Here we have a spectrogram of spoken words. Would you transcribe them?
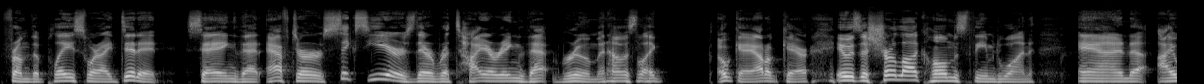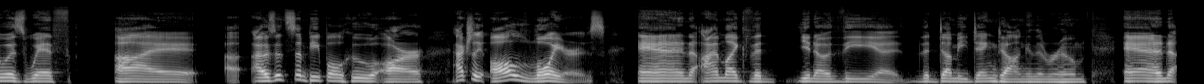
from the place where I did it saying that after six years, they're retiring that room. And I was like, okay, I don't care. It was a Sherlock Holmes themed one. And I was with, uh, uh, I was with some people who are actually all lawyers. And I'm like the, you know, the, uh, the dummy ding dong in the room. And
